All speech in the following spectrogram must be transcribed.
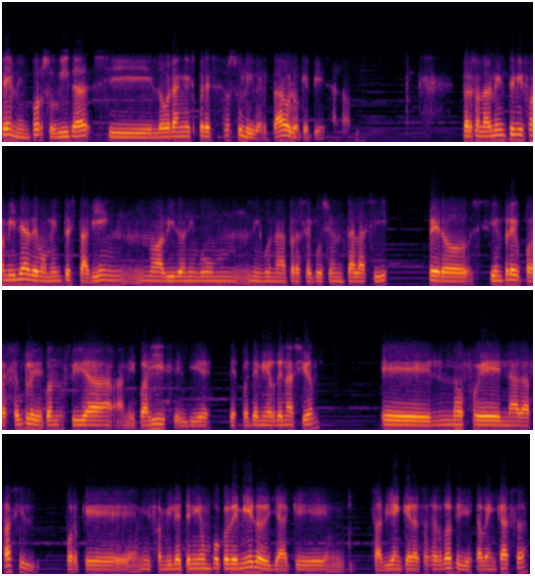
temen por su vida si logran expresar su libertad o lo que piensan. Personalmente mi familia de momento está bien, no ha habido ningún, ninguna persecución tal así, pero siempre, por ejemplo, yo cuando fui a, mi país el día después de mi ordenación, eh, no fue nada fácil porque mi familia tenía un poco de miedo ya que sabían que era sacerdote y estaba en casa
